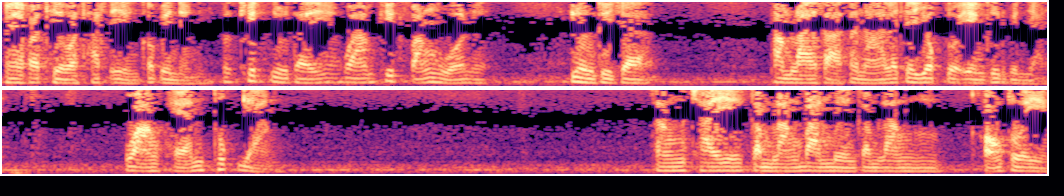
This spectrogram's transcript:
แม้พระเทวทัตเองก็เป็นอย่างนี้ ก็คิดอยู่แต่ความคิดฝังหัวเลยเรื่องที่จะทำลายศาสนาและจะยกตัวเองขึ้นเป็นใหญ่ วางแผนทุกอย่าง ทั้งใช้กำลังบ้านเมืองกำลังของตัวเอง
